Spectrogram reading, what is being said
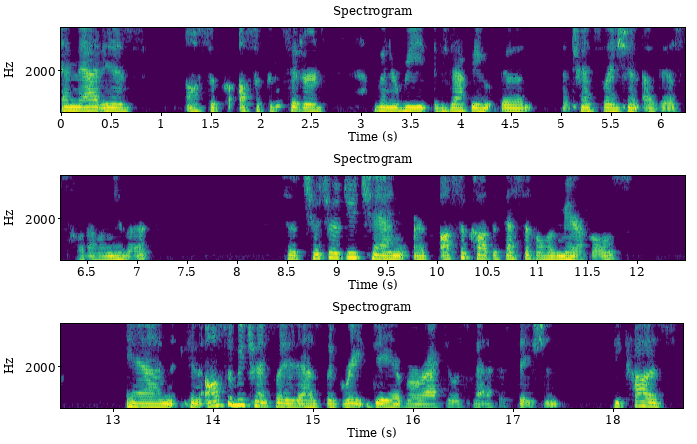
and that is also also considered. I'm going to read exactly the, the translation of this. Hold on, let me look. So Chocho Ju Chen, are also called the Festival of Miracles, and can also be translated as the Great Day of Miraculous Manifestations, because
